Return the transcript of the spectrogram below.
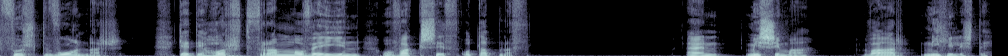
fullt vonar, geti hort fram á veginn og vaksið og dapnað. En Mishima var nýhilisti.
